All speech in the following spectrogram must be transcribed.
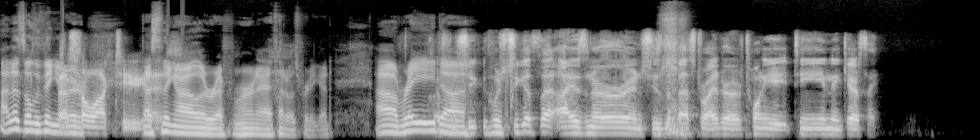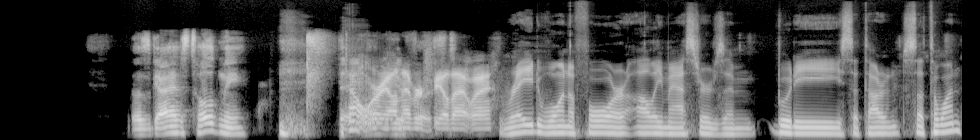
that's the only thing. I Best ever, of luck to you. that's the guys. thing I ever read from her, and I thought it was pretty good. Uh, raid. When Uh, she, when she gets that Eisner and she's the best writer of 2018, and Garrett's like, "Those guys told me." Don't worry, I'll never first." feel that way. Raid one of four, Ollie Masters and Budi Sataran Setiawan.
